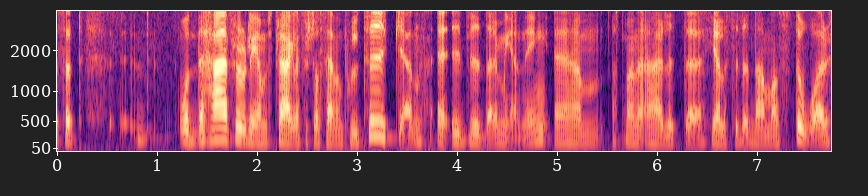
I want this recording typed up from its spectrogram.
så att, och det här problemet präglar förstås även politiken i vidare mening. att man är lite hela tiden där man står.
